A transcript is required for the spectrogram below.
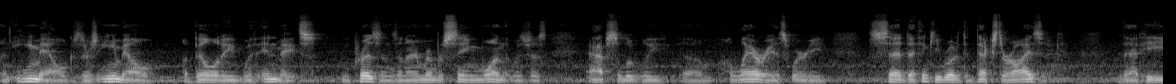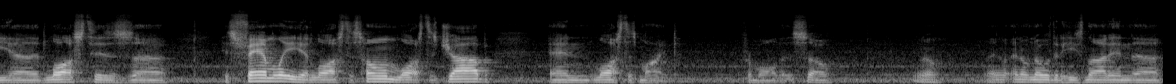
an email because there's email ability with inmates in prisons, and I remember seeing one that was just absolutely um, hilarious where he said, I think he wrote it to Dexter Isaac, that he uh, had lost his, uh, his family, he had lost his home, lost his job, and lost his mind from all this. So, you know, I don't know that he's not in uh,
